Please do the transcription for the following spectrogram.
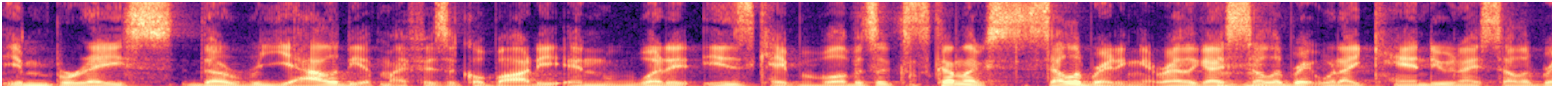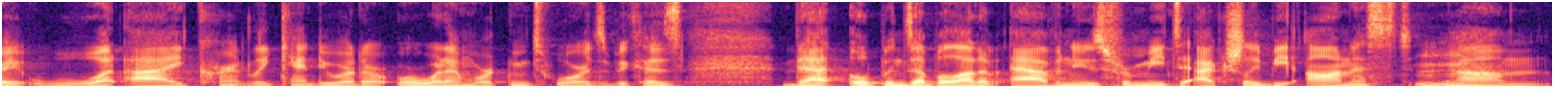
embrace the reality of my physical body and what it is capable of. It's, it's kind of like celebrating it, right? Like I celebrate what I can do and I celebrate what I currently can't do or, or what I'm working towards because that opens up a lot of avenues for me to actually be honest. Um,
